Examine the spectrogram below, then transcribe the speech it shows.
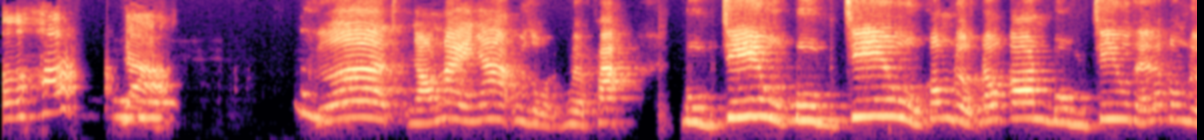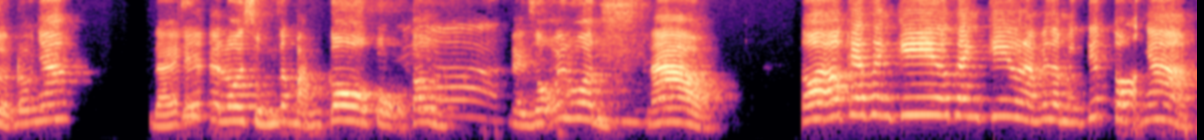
A hot dog. Good. Nhóm này nhá. Ui rồi Huệ Phạm. Bùm chiêu, bùm chiêu. Không được đâu con. Bùm chiêu thế là không được đâu nhá. Đấy, lôi súng ra bắn cô. Khổ không? Để dỗi luôn. Nào. Rồi, ok, thank you, thank you. Nào, bây giờ mình tiếp tục nha.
